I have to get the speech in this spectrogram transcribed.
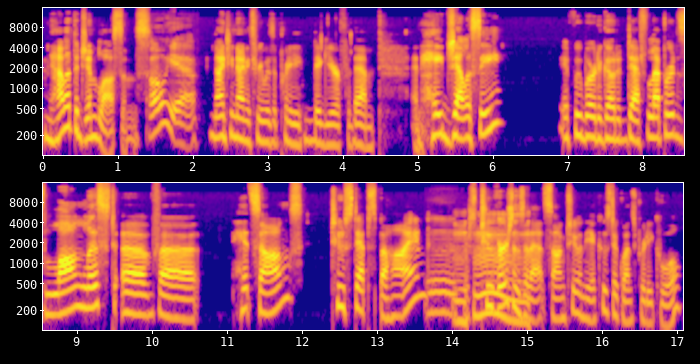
And how about the Gin Blossoms? Oh yeah. 1993 was a pretty big year for them. And Hey Jealousy, if we were to go to Def Leppard's long list of uh, hit songs, Two Steps Behind. Mm. There's two versions of that song too, and the acoustic one's pretty cool.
